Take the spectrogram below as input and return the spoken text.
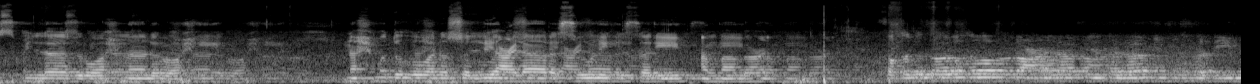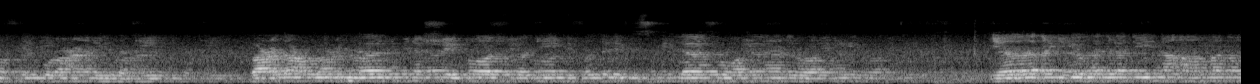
بسم الله الرحمن الرحيم. نحمده ونصلي على رسوله الكريم. أما بعد. فقد قال الله تعالى في كلامه القديم في القرآن المجيد بعد أعوذ بالله من الشيطان الرجيم. بفضل بسم الله الرحمن الرحيم. يا أيها الذين آمنوا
